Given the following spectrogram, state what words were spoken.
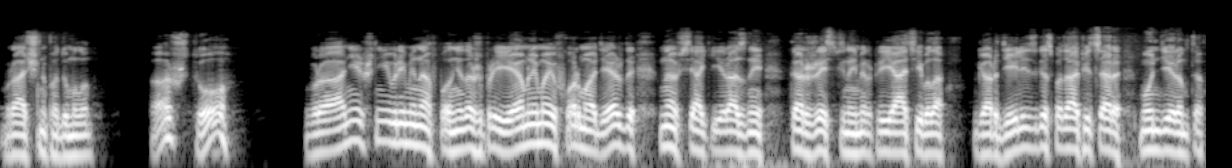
Мрачно подумал он. А что? В ранешние времена вполне даже приемлемая форма одежды на всякие разные торжественные мероприятия была. Гордились господа офицеры мундиром-то.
